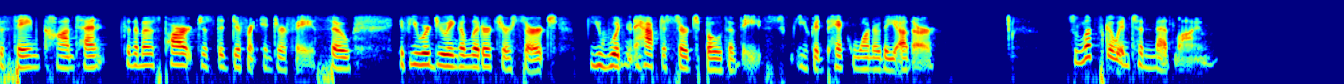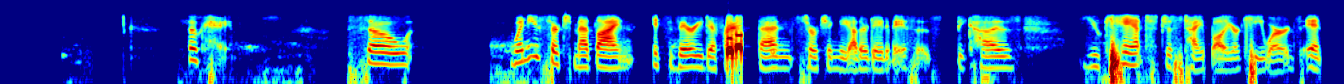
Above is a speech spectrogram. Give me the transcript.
the same content for the most part, just a different interface. So if you were doing a literature search, you wouldn't have to search both of these. You could pick one or the other. So let's go into Medline. Okay. So when you search Medline, it's very different than searching the other databases because you can't just type all your keywords in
